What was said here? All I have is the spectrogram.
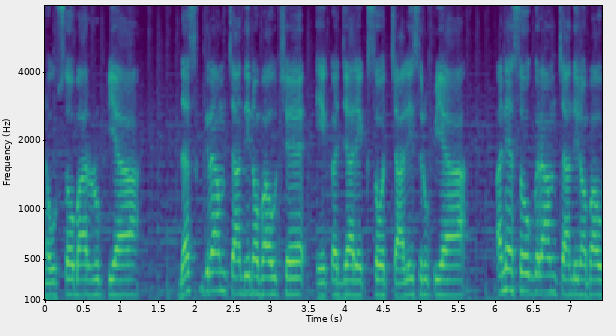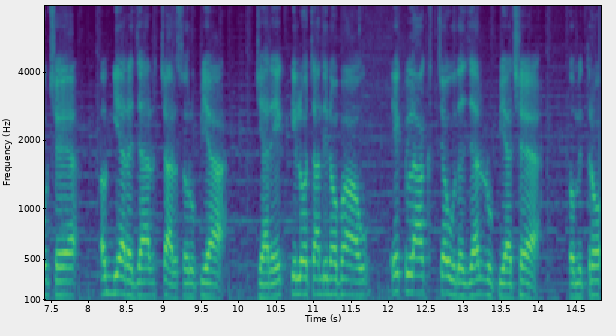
નવસો બાર રૂપિયા, દસ ગ્રામ ચાંદીનો ભાવ છે એક હજાર એકસો ચાલીસ રૂપિયા અને સો ગ્રામ ચાંદીનો ભાવ છે અગિયાર હજાર ચારસો રૂપિયા. જ્યારે એક કિલો ચાંદીનો ભાવ એક લાખ ચૌદ હજાર રૂપિયા છે. તો મિત્રો,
